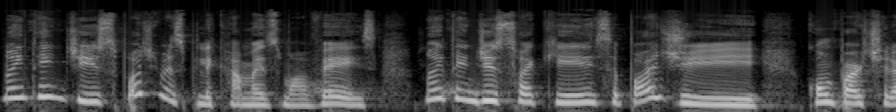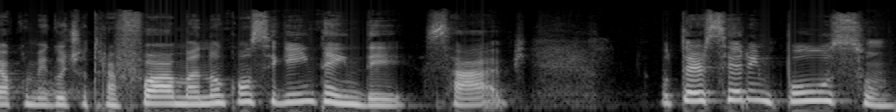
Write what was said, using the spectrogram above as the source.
não entendi isso, pode me explicar mais uma vez? Não entendi isso aqui, você pode compartilhar comigo de outra forma? Não consegui entender, sabe? O terceiro impulso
